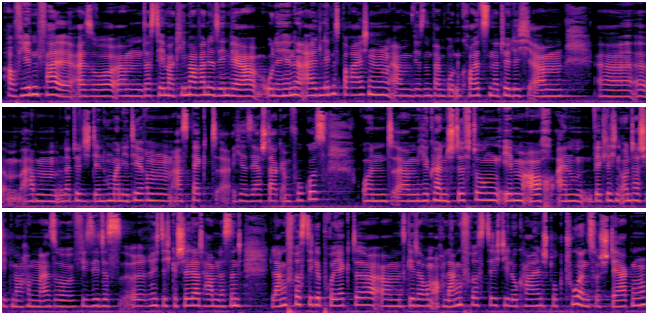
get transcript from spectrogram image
Auf jeden Fall. Also ähm, das Thema Klimawandel sehen wir ohnehin in allen Lebensbereichen. Ähm, wir sind beim Roten Kreuz natürlich, ähm, äh, haben natürlich den humanitären Aspekt hier sehr stark im Fokus. Und ähm, hier können Stiftungen eben auch einen wirklichen Unterschied machen. Also wie Sie das äh, richtig geschildert haben, das sind langfristige Projekte. Ähm, es geht darum, auch langfristig die lokalen Strukturen zu stärken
